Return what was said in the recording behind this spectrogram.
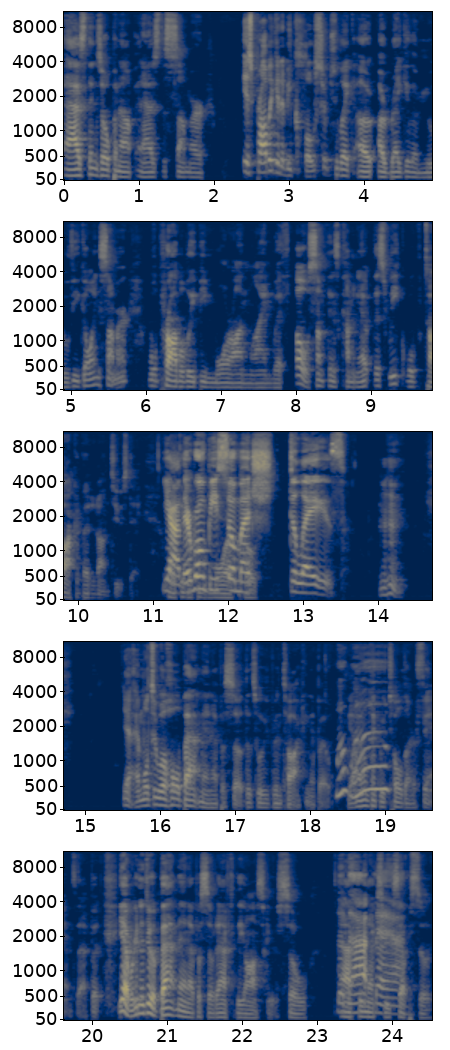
as things open up and as the summer is probably going to be closer to like a, a regular movie going summer, we'll probably be more online with, oh, something's coming out this week. We'll talk about it on Tuesday. yeah, there be won't be more so close. much delays. Mm-hmm. Yeah, and we'll do a whole Batman episode. That's what we've been talking about. Yeah, I don't think we've told our fans that, but yeah, we're going to do a Batman episode after the Oscars. So The after next week's episode,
